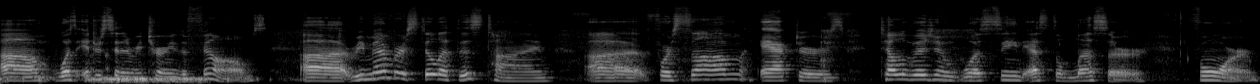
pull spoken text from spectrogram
um, was interested in returning to films. Uh, remember, still at this time, uh, for some actors, television was seen as the lesser form.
